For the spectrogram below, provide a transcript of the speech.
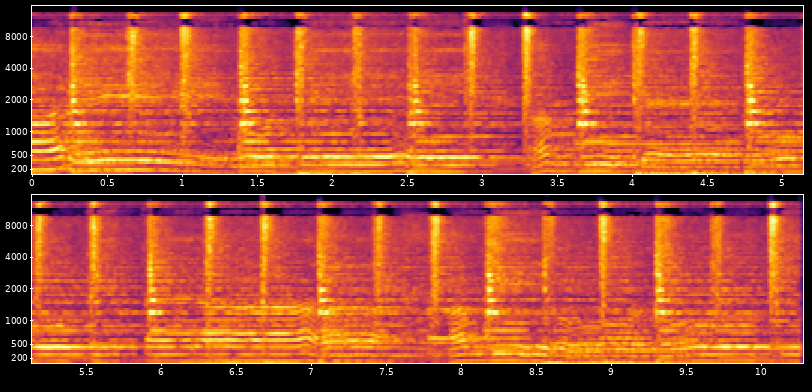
हमारे होते हम भी गैरों की तरह, हम भी औरों की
